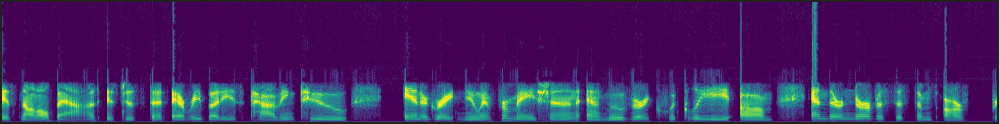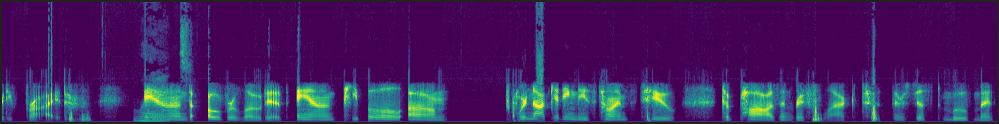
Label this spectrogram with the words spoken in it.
It's not all bad, it's just that everybody's having to integrate new information and move very quickly, um, and their nervous systems are pretty fried Right. and overloaded, and people. Um, we're not getting these times to to pause and reflect. There's just movement,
